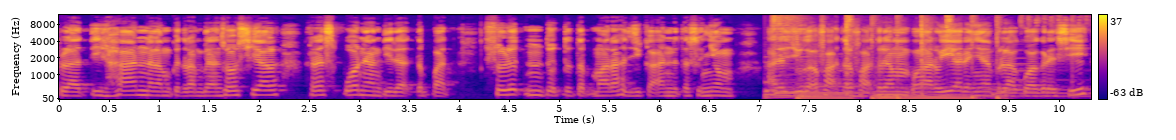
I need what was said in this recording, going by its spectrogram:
pelatihan dalam keterampilan sosial, respon yang tidak tepat. Sulit untuk tetap marah jika Anda tersenyum. Ada juga faktor-faktor yang mempengaruhi adanya perilaku agresi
